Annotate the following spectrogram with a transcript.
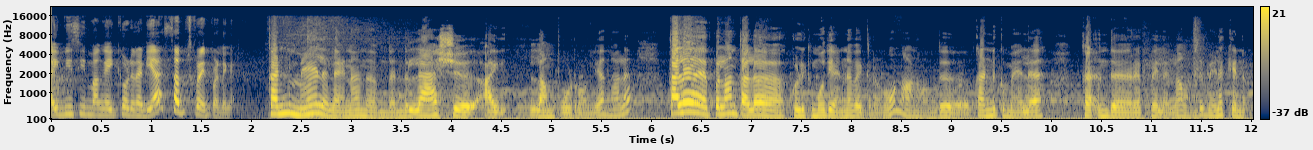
ஐபிசி மங்கைக்கு உடனடியாக சப்ஸ்கிரைப் பண்ணுங்க. கண் மேலே ஏன்னா இந்த இந்த- இந்த லேஷு ஐ எல்லாம் போடுறோம் இல்லையா? அதனால தலை இப்போல்லாம் தலை குளிக்கும் போது எண்ணெய் வைக்கிறனோ நான் வந்து கண்ணுக்கு மேலே க இந்த ரெப்பையிலெல்லாம் வந்து விளக்கெண்ணெய்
